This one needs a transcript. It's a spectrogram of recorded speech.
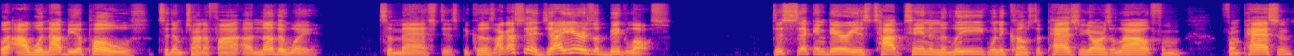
but I would not be opposed to them trying to find another way to mask this because, like I said, Jaire is a big loss. This secondary is top 10 in the league when it comes to passing yards allowed from from passing.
